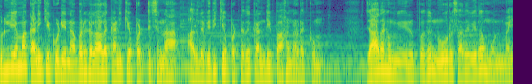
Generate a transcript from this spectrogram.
துல்லியமாக கணிக்கக்கூடிய நபர்களால் கணிக்கப்பட்டுச்சுன்னா அதில் விதிக்கப்பட்டது கண்டிப்பாக நடக்கும். ஜாதகம் இருப்பது நூறு சதவீதம் உண்மை.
